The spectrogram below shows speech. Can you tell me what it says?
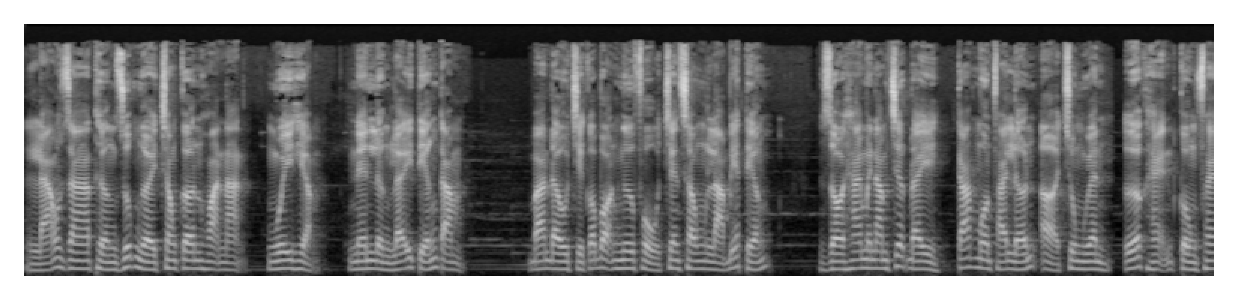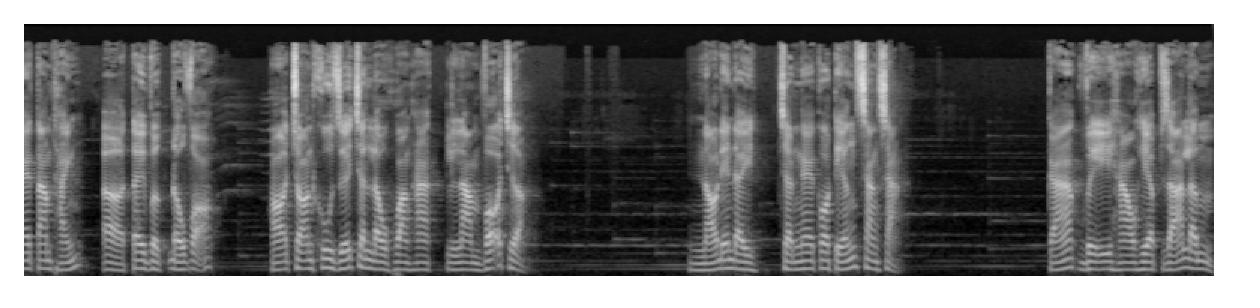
Lão gia thường giúp người trong cơn hoạn nạn, nguy hiểm Nên lừng lẫy tiếng tăm. Ban đầu chỉ có bọn ngư phủ trên sông là biết tiếng. Rồi 20 năm trước đây Các môn phái lớn ở Trung Nguyên Ước hẹn cùng phe Tam Thánh Ở Tây Vực đấu võ. Họ chọn khu dưới chân lầu Hoàng Hạc làm võ trưởng. Nói đến đây Trần nghe có tiếng sang sảng. Các vị hào hiệp giá lâm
